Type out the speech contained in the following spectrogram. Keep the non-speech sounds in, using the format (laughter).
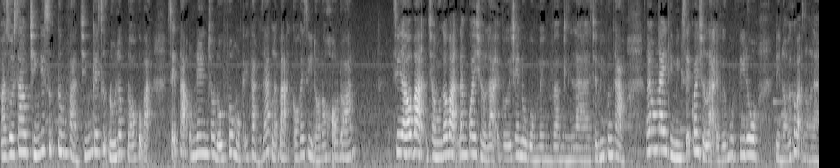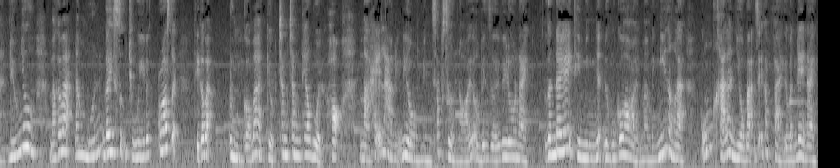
và rồi sao chính cái sự tương phản chính cái sự đối lập đó của bạn sẽ tạo nên cho đối phương một cái cảm giác là bạn có cái gì đó nó khó đoán? Xin chào các bạn, chào mừng các bạn đang quay trở lại với channel của mình và mình là Trần Minh Phương Thảo. Ngày hôm nay thì mình sẽ quay trở lại với một video để nói với các bạn rằng là nếu như mà các bạn đang muốn gây sự chú ý với crush ấy thì các bạn đừng có mà kiểu chăm chăm theo đuổi họ mà hãy làm những điều mình sắp sửa nói ở bên dưới video này gần đây ấy, thì mình nhận được một câu hỏi mà mình nghĩ rằng là cũng khá là nhiều bạn sẽ gặp phải cái vấn đề này.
